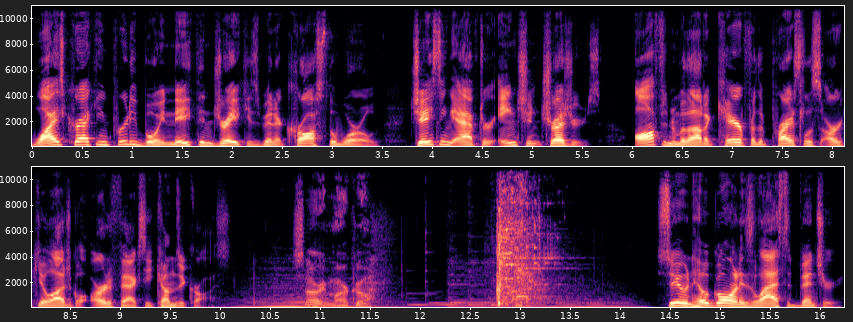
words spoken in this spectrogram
wisecracking pretty boy Nathan Drake has been across the world, chasing after ancient treasures, often without a care for the priceless archaeological artifacts he comes across. Sorry, Marco. Soon he'll go on his last adventure,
